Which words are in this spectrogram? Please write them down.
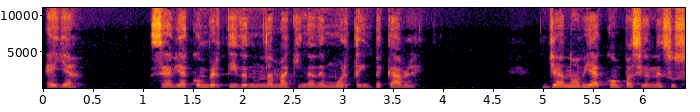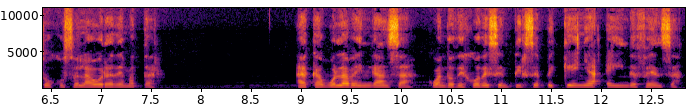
Ella se había convertido en una máquina de muerte impecable. Ya no había compasión en sus ojos a la hora de matar. Acabó la venganza cuando dejó de sentirse pequeña e indefensa,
